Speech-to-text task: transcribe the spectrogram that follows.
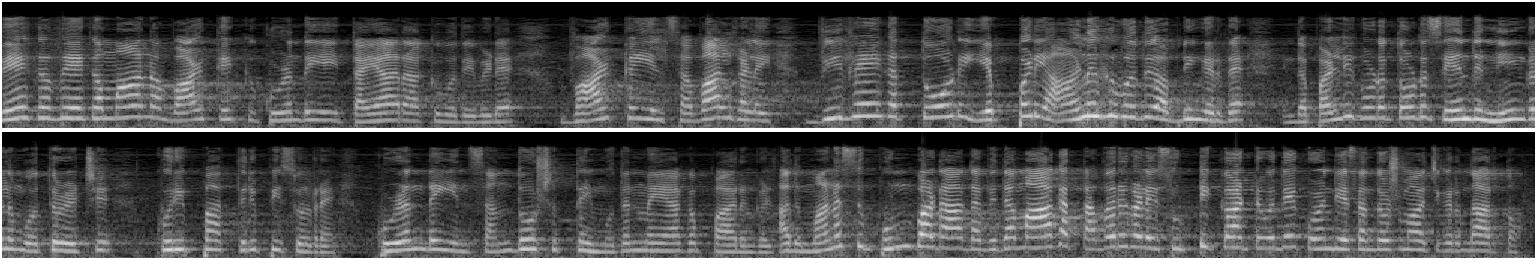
வேக வேகமான வாழ்க்கைக்கு குழந்தையை தயாராக்குவதை விட வாழ்க்கையில் சவால்களை விவேகத்தோடு எப்படி அணுகுவது அப்படிங்கிறத இந்த பள்ளிக்கூடத்தோடு சேர்ந்து நீங்களும் ஒத்துழைச்சு குறிப்பா திருப்பி சொல்றேன். குழந்தையின் சந்தோஷத்தை முதன்மையாக பாருங்கள். அது மனசு புண்படாத விதமாக தவறுகளை சுட்டி காட்டுவதே குழந்தையை சந்தோஷமா வச்சுக்கிறதா அர்த்தம்.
